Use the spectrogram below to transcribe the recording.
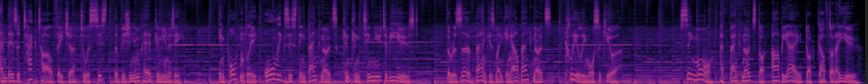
And there's a tactile feature to assist the vision impaired community. Importantly, all existing banknotes can continue to be used. The Reserve Bank is making our banknotes clearly more secure. See more at banknotes.rba.gov.au.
